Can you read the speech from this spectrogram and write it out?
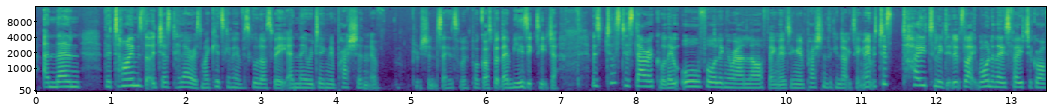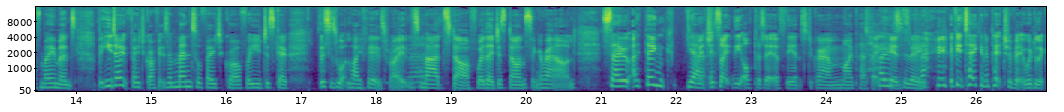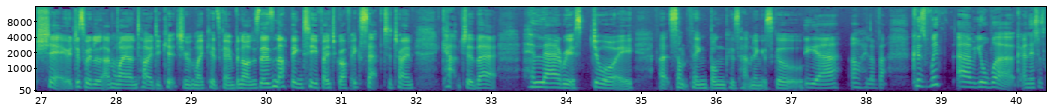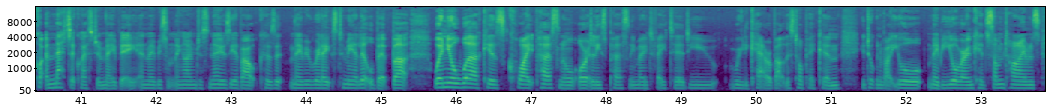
And then the times that are just hilarious. My kids came home from school last week and they were doing an impression of shouldn't say this on a podcast, but their music teacher. It was just hysterical. They were all falling around laughing. They were doing an impression of the conducting. And it was just totally, it was like one of those photograph moments. But you don't photograph it. It's a mental photograph where you just go, this is what life is, right? Yes. This mad stuff where they're just dancing around. So I think, yeah. Which is like the opposite of the Instagram, my perfect totally. kids. if you'd taken a picture of it, it would look shit. It just would look like my untidy kitchen with my kids going bananas. There's nothing to photograph except to try and capture their hilarious joy at something bonkers happening at school. Yeah. Oh, I love that. Because with um, your work, and this is quite a meta question, maybe, and maybe something I'm just nosy about because it maybe relates to me a little bit. But when your work is quite personal, or at least personally motivated, you really care about this topic, and you're talking about your maybe your own kids sometimes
